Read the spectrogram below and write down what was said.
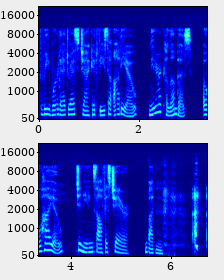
three word address jacket visa audio. Near Columbus, Ohio. Janine's office chair. Button.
